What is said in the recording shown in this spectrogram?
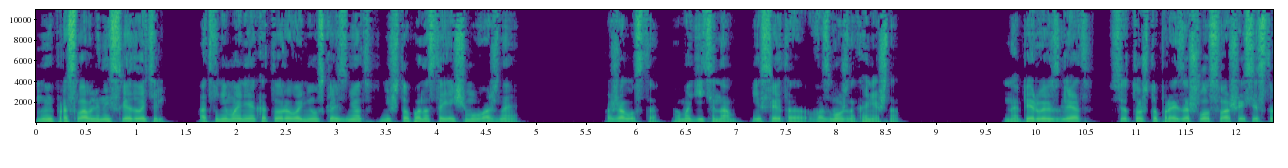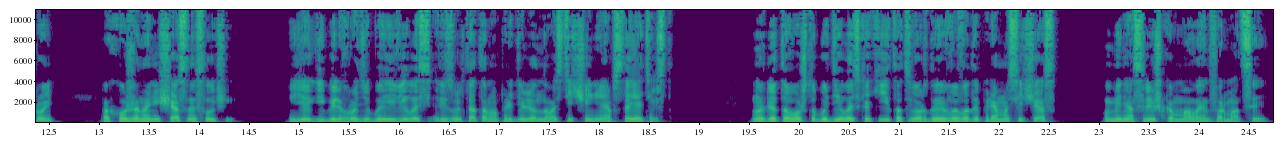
но и прославленный следователь, от внимания которого не ускользнет ничто по-настоящему важное. Пожалуйста, помогите нам, если это возможно, конечно». На первый взгляд, все то, что произошло с вашей сестрой, похоже на несчастный случай. Ее гибель вроде бы явилась результатом определенного стечения обстоятельств. Но для того, чтобы делать какие-то твердые выводы прямо сейчас, у меня слишком мало информации.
